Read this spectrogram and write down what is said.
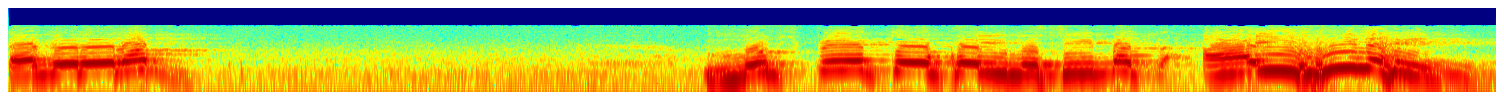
اے میرے رب، مجھ پہ تو کوئی مصیبت آئی ہی نہیں۔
